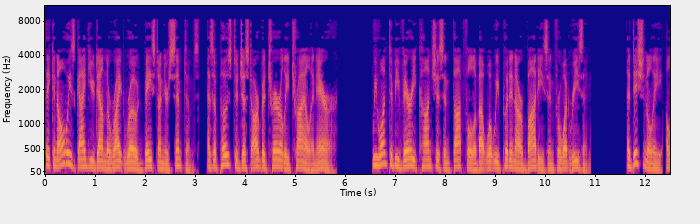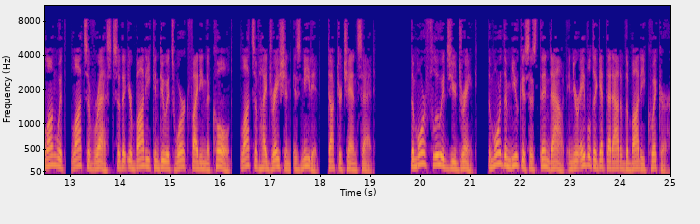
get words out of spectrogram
They can always guide you down the right road based on your symptoms, as opposed to just arbitrarily trial and error. We want to be very conscious and thoughtful about what we put in our bodies and for what reason. Additionally, along with, lots of rest so that your body can do its work fighting the cold, lots of hydration is needed, Dr. Chan said. The more fluids you drink, the more the mucus is thinned out and you're able to get that out of the body quicker.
